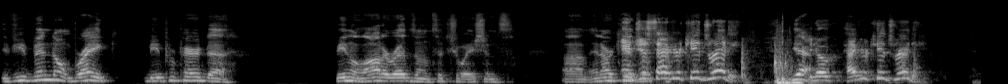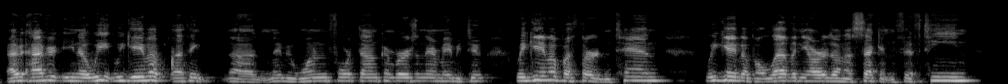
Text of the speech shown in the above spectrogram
if you bend don't break, be prepared to be in a lot of red zone situations. Um, and our kids and just have your kids ready. Yeah, you know, have your kids ready. Have, have your, you know, we we gave up. I think uh, maybe one fourth down conversion there, maybe two. We gave up a third and ten. We gave up 11 yards on a second and 15.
